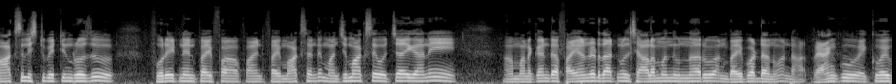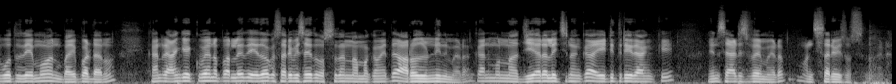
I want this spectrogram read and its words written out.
మార్క్స్ లిస్ట్ పెట్టిన రోజు four eight nine five point five marks అంటే మంచి మార్క్సే వచ్చాయి కానీ మనకంటే ఫైవ్ హండ్రెడ్ దాటిన వాళ్ళు చాలామంది ఉన్నారు అని భయపడ్డాను. అంటే ర్యాంకు ఎక్కువైపోతుందేమో అని భయపడ్డాను. కానీ ర్యాంక్ ఎక్కువైనా పర్లేదు ఏదో ఒక సర్వీస్ అయితే వస్తుందని నమ్మకం అయితే ఆ రోజు ఉండింది మేడం. కానీ మొన్న జిఆర్ఎల్ ఇచ్చినాక ఎయిటీ త్రీ ర్యాంక్కి నేను సాటిస్ఫై మేడం. మంచి సర్వీస్ వస్తుంది మేడం.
